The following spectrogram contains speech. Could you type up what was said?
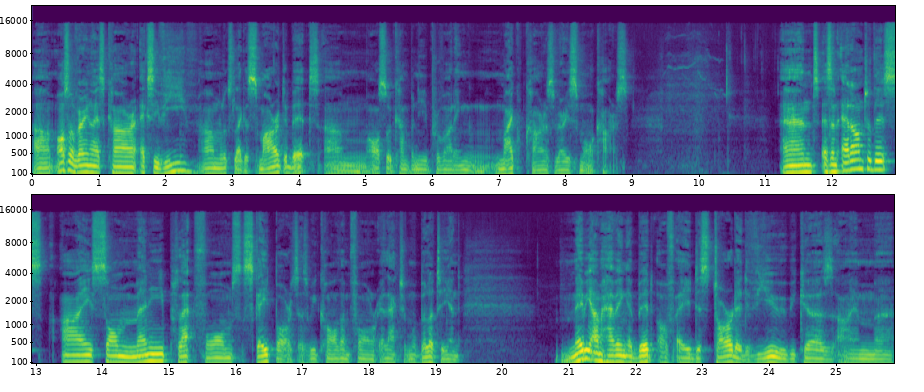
um, also a very nice car, XEV. Um, looks like a smart a bit. Um, also a company providing micro cars, very small cars. And as an add-on to this, I saw many platforms, skateboards as we call them for electric mobility and Maybe I'm having a bit of a distorted view because I'm uh,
